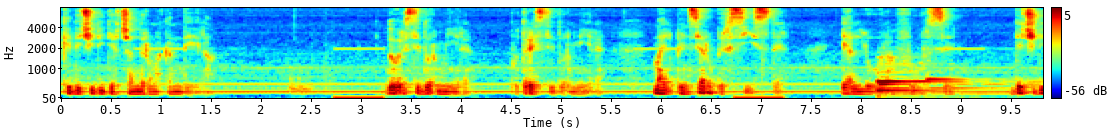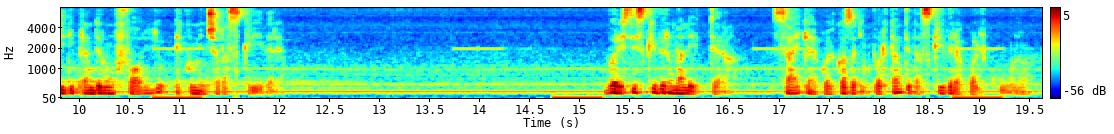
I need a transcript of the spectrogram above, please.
che decidi di accendere una candela. Dovresti dormire, potresti dormire, ma il pensiero persiste e allora, forse, decidi di prendere un foglio e cominciare a scrivere. Vorresti scrivere una lettera, sai che hai qualcosa di importante da scrivere a qualcuno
